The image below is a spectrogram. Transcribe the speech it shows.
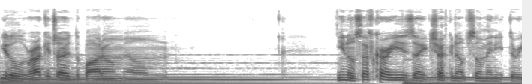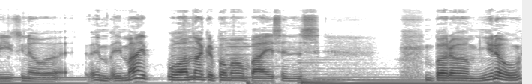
you know, the Rockets are at the bottom. Um, you know, Steph Curry is like chucking up so many threes. You know, uh, in, in my well, I'm not gonna put my own bias in this but um, you know,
